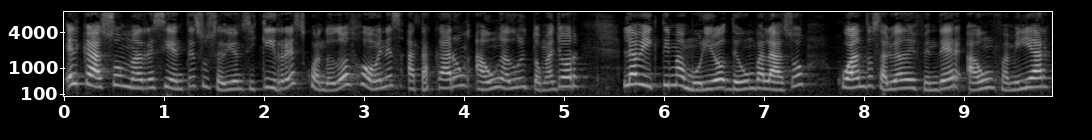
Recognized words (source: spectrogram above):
El caso más reciente sucedió en Siquirres cuando dos jóvenes atacaron a un adulto mayor. La víctima murió de un balazo cuando salió a defender a un familiar.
